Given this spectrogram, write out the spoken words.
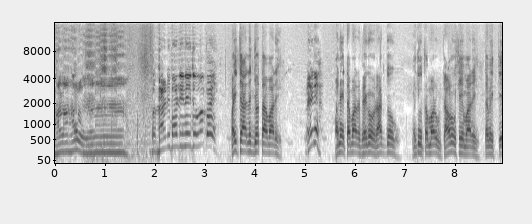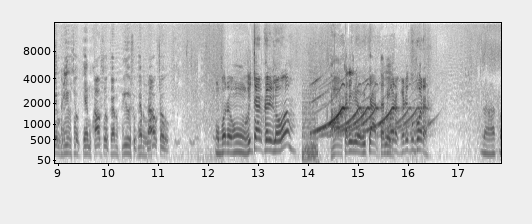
માણા હારો દાડી બાડી નહીં જો ભાઈ. પૈસા નથી જોતા મારે. અને તમારે ભેગો રાખજો. બધું તમારું જાણવું છે મારે. તમે કેમ રહ્યો છો કેમ ખાવ છો કેમ પીવો છો કેમ નાવ છો ઊભો હું વિચાર કરી લઉં હો. હા કરી લો વિચાર તમે. ઘડીક ઊભો રે ના તો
